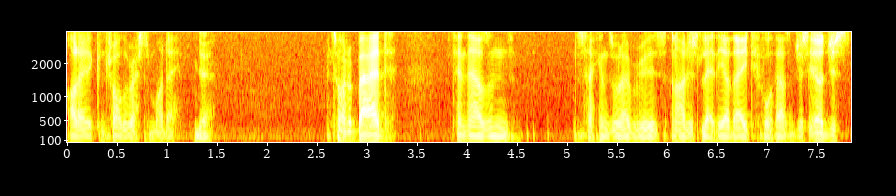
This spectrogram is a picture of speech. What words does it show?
I let it control the rest of my day. Yeah. So I had a bad 10,000 seconds, whatever it is, and I just let the other 84,000 just, I just,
